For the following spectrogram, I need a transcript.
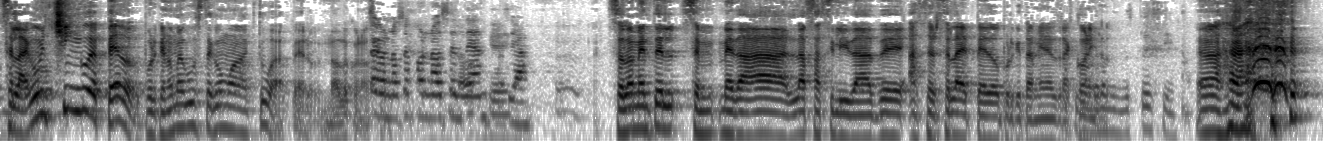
Se la hago un chingo de pedo porque no me gusta cómo actúa, pero no lo conozco. Pero no se conocen de antes ya. Solamente se me da la facilidad de hacérsela de pedo porque también es la dracónico. Ajá.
